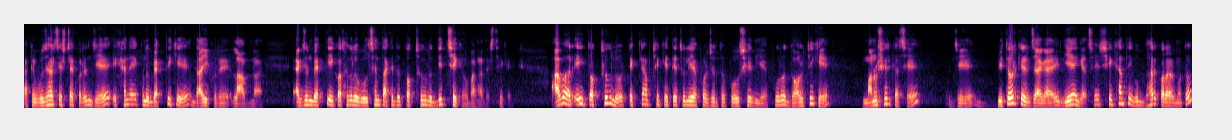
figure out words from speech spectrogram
আপনি বোঝার চেষ্টা করেন যে এখানে কোনো ব্যক্তিকে দায়ী করে লাভ নয়। একজন ব্যক্তি এই কথাগুলো বলছেন, তাকে তো তথ্যগুলো দিচ্ছে কেউ বাংলাদেশ থেকে। আবার এই তথ্যগুলো টেকনাফ থেকে তেঁতুলিয়া পর্যন্ত পৌঁছে দিয়ে পুরো দলটিকে মানুষের কাছে যে বিতর্কের জায়গায় নিয়ে গেছে, সেখান থেকে উদ্ধার করার মতো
